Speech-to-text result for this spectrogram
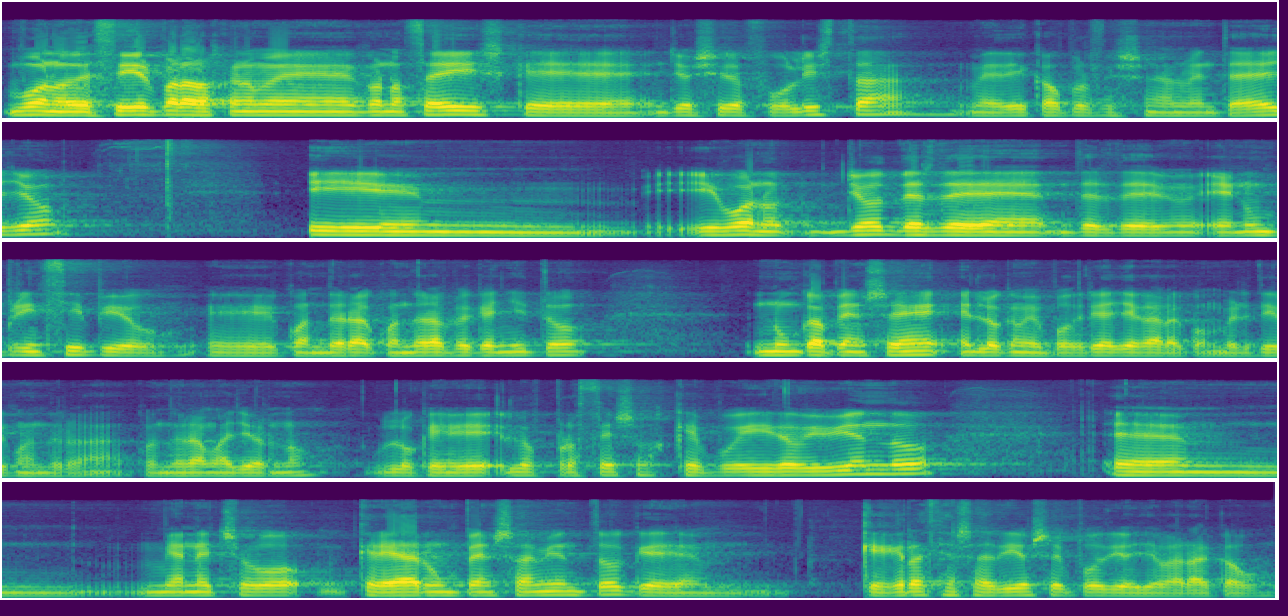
Bueno, decir para los que no me conocéis que yo he sido futbolista, me he dedicado profesionalmente a ello y, y bueno, yo desde, desde, en un principio, eh, cuando, era, cuando era pequeñito, nunca pensé en lo que me podría llegar a convertir cuando era, cuando era mayor. ¿no? Lo que, los procesos que he ido viviendo eh, me han hecho crear un pensamiento que, que, gracias a Dios he podido llevar a cabo.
